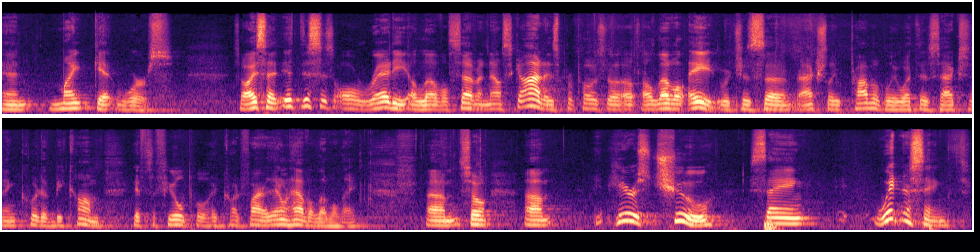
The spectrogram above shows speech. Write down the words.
and might get worse. So I said, this is already a level seven. Now, Scott has proposed a, a level eight, which is uh, actually probably what this accident could have become if the fuel pool had caught fire. They don't have a level eight. Um, so um, here's Chu saying, witnessing th-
